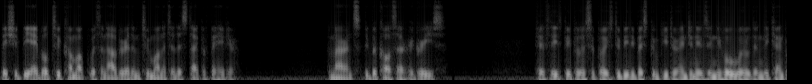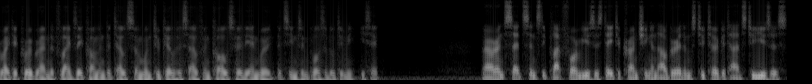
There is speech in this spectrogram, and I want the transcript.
they should be able to come up with an algorithm to monitor this type of behavior. Amarantz, the book author, agrees. If these people are supposed to be the best computer engineers in the whole world and they can't write a program that flags a comment that tells someone to kill herself and calls her the N-word, that seems implausible to me, he said. Amarantz said since the platform uses data crunching and algorithms to target ads to users,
